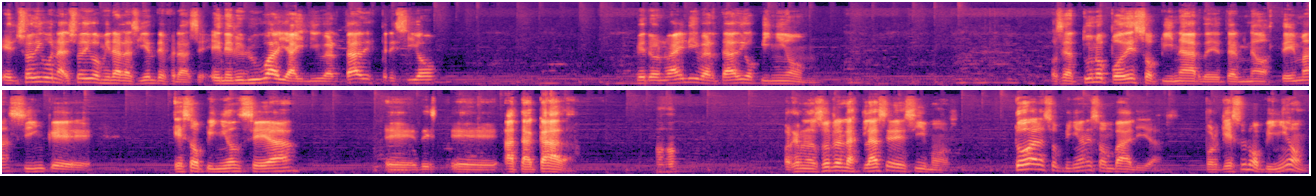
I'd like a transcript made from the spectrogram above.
el- yo, digo una, yo digo, mira la siguiente frase, en el Uruguay hay libertad de expresión, pero no hay libertad de opinión. O sea, tú no podés opinar de determinados temas sin que esa opinión sea eh, eh, atacada. Ajá. Por ejemplo, nosotros en las clases decimos, todas las opiniones son válidas, porque es una opinión.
